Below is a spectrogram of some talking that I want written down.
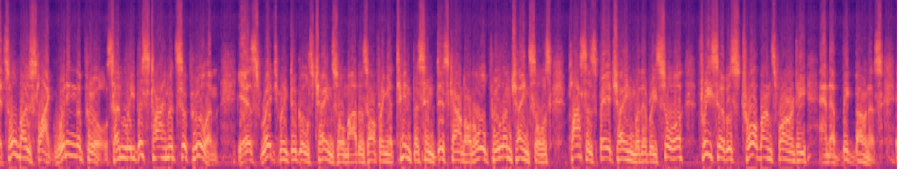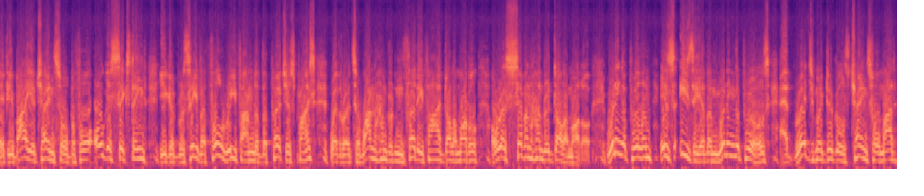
It's almost like winning the pools, only this time it's a Poulan. Yes, Reg McDougall's Chainsaw Mart is offering a 10% discount on all Poulan chainsaws, plus a spare chain with every saw, free service, 12 months warranty, and a big bonus. If you buy your chainsaw before August 16th, you could receive a full refund of the purchase price, whether it's a $135 model or a $700 model. Winning a Poulan is easier than winning the pools at Reg McDougall's Chainsaw Mart,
